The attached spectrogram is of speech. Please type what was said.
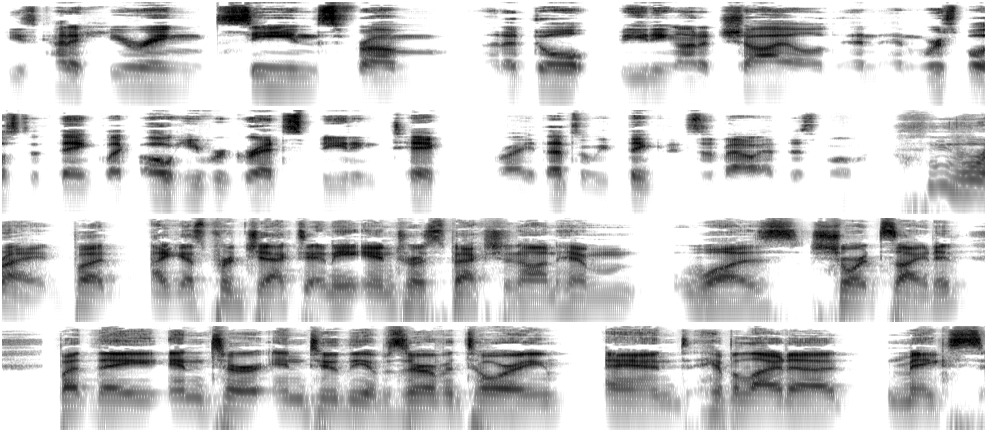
he's kind of hearing scenes from an adult beating on a child, and, and we're supposed to think, like, oh, he regrets beating Tick, right? That's what we think it's about at this moment. Right, but I guess project any introspection on him was short sighted. But they enter into the observatory, and Hippolyta makes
